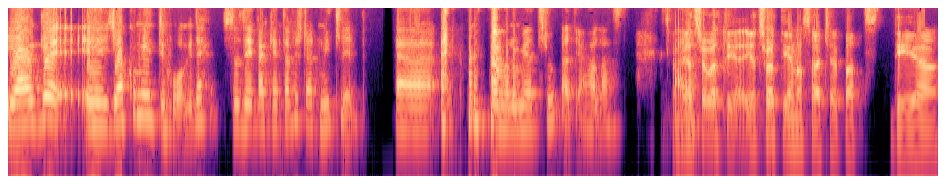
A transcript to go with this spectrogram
Jag, eh, jag kommer inte ihåg det, så det verkar inte ha förstört mitt liv. Eh, Även om jag tror att jag har läst. Jag, tror att det, jag tror att det är något så här typ att det,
